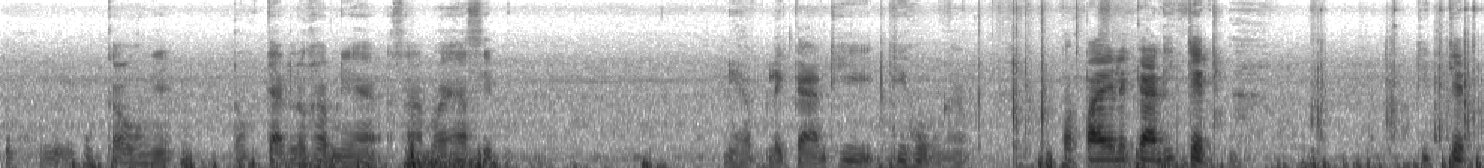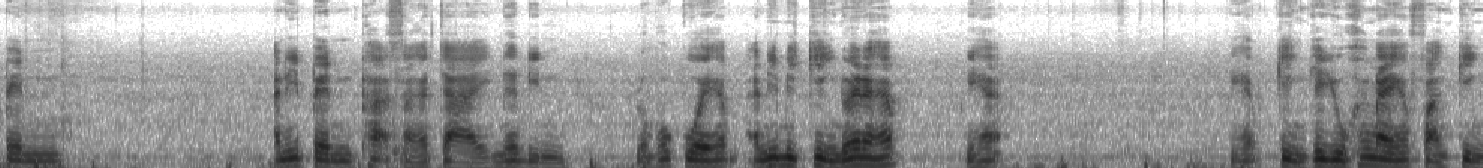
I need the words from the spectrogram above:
โอ้โห เก่าอย่างนี้ ต้องจัดแล้วครับนี่ฮะสามร้อยห้าสิบนี่ครับ รายการที่ที่หกครับ ต่อไปรายการที่เจ็ด ที่เจ็ดเป็น อันนี้เป็นพระสังฆจายเนื้อดิน หลวงพ่อกลวยครับ อันนี้มีกิ่งด้วยนะครับ นี่ฮะ นี่ครับ กิ่งจะอยู่ข้างในครับ ฝังกิ่ง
